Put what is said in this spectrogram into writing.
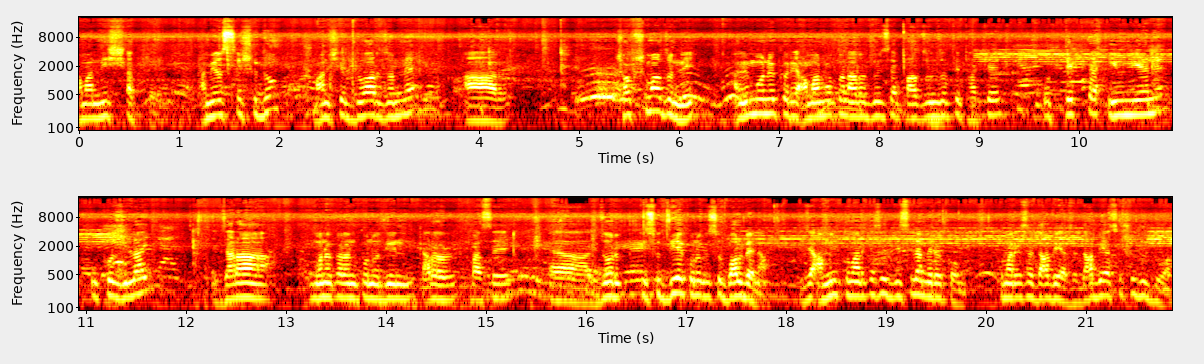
আমার নিঃস্বার্থে আমি হচ্ছে শুধু মানুষের দোয়ার জন্যে আর সবসময়ের জন্যে আমি মনে করি আমার মতন আরও দুই চার পাঁচজন যদি থাকে, প্রত্যেকটা ইউনিয়নে, উপজেলায় যারা মনে করেন কোনো দিন কারোর আহ, জোর কিছু দিয়ে কোনো কিছু বলবে না যে আমি তোমার কাছে দিছিলাম এরকম তোমার কাছে দাবি আছে দাবি আছে শুধু দোয়া।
